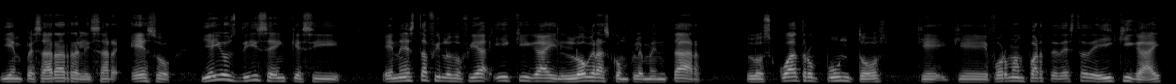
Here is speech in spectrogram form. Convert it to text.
y empezar a realizar eso. Y ellos dicen que si en esta filosofía Ikigai logras complementar los cuatro puntos que, que forman parte de esta de Ikigai,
